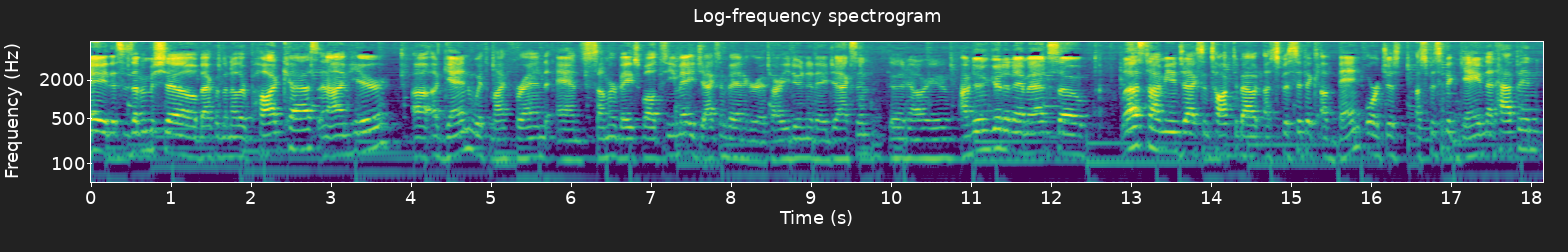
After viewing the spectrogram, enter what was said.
Hey, this is Evan Michelle back with another podcast, and I'm here uh, again with my friend and summer baseball teammate Jackson Vandegrift. How are you doing today, Jackson? Good, how are you? I'm doing good today, man. So, last time me and Jackson talked about a specific event or just a specific game that happened,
